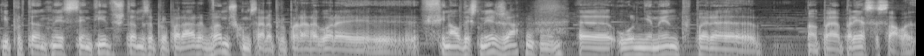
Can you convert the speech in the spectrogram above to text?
e, portanto, nesse sentido, estamos a preparar, vamos começar a preparar agora, eh, final deste mês já, uhum. uh, o alinhamento para, para, para, essa sala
